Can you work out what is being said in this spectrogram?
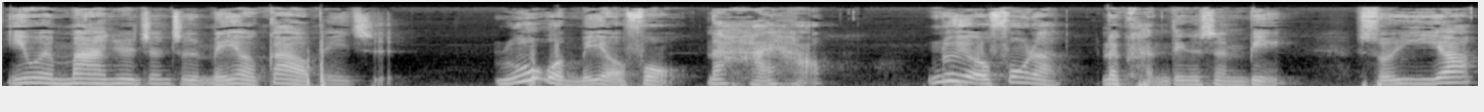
因为漫日真是没有盖好被子。如果没有风，那还好；若有风了，那肯定生病。所以要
